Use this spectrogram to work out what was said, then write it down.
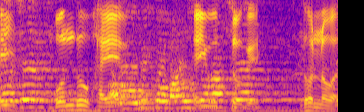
এই বন্ধু ভাইয়ের এই উদ্যোগে। ধন্যবাদ।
